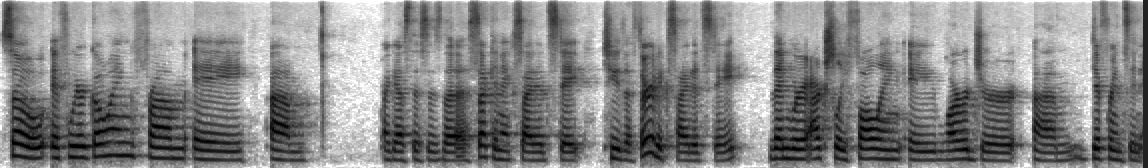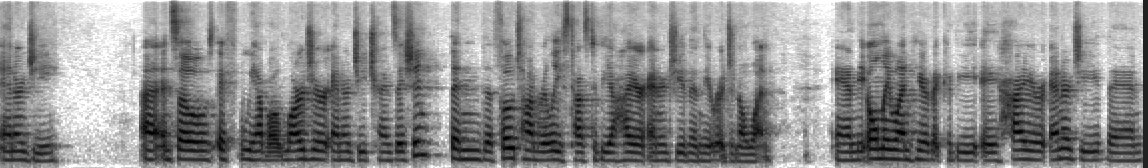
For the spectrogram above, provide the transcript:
So if we're going from a um, I guess this is the second excited state to the third excited state, then we're actually falling a larger um, difference in energy. Uh, and so if we have a larger energy transition, then the photon released has to be a higher energy than the original one. And the only one here that could be a higher energy than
